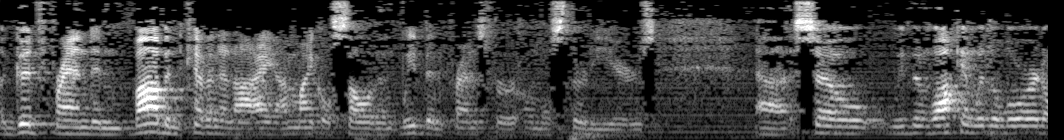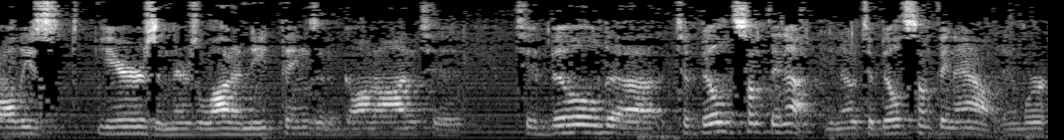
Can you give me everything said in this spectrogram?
a good friend. And Bob and Kevin and I, I'm Michael Sullivan. We've been friends for almost 30 years. Uh, so we've been walking with the Lord all these years, and there's a lot of neat things that have gone on to to build uh, to build something up, you know, to build something out, and we're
